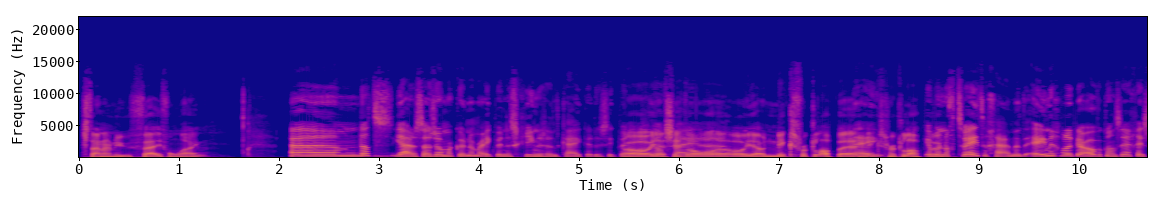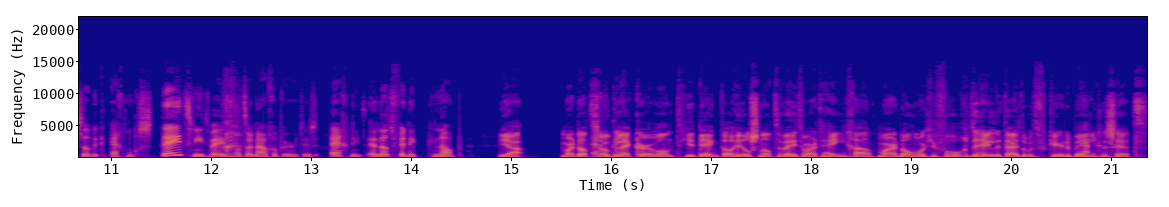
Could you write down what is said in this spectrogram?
staan er nu vijf online. Ehm, dat, ja, dat zou zomaar kunnen, maar ik ben de screeners aan het kijken. Dus ik ben oh, jij zit bij, al. eh, oh, ja, niks verklappen, hè? Nee, niks verklappen. Ik heb er nog twee te gaan. Het enige wat ik daarover kan zeggen is dat ik echt nog steeds niet weet wat er nou gebeurd is. Echt niet. En dat vind ik knap. Ja, maar dat is Echt ook lekker, want je denkt al heel snel te weten waar het heen gaat, maar dan word je vervolgens de hele tijd op het verkeerde been Ja. gezet.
